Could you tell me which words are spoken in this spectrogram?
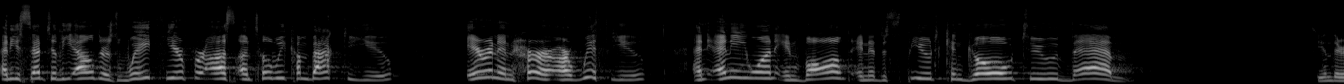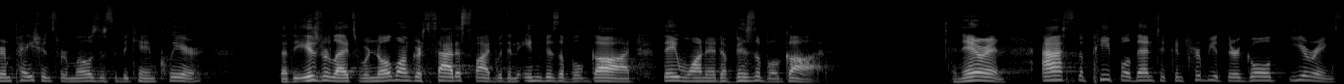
And he said to the elders, Wait here for us until we come back to you. Aaron and Hur are with you, and anyone involved in a dispute can go to them. See, in their impatience for Moses, it became clear that the Israelites were no longer satisfied with an invisible God, they wanted a visible God. And Aaron asked the people then to contribute their gold earrings.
